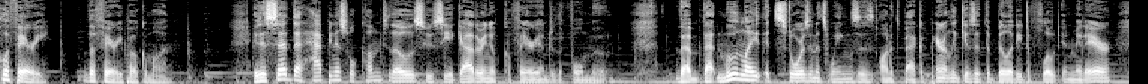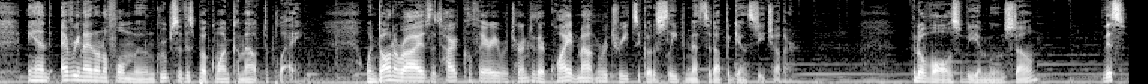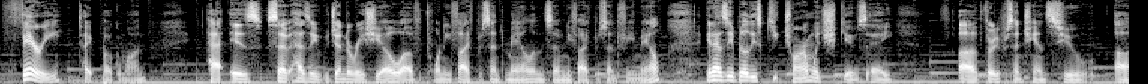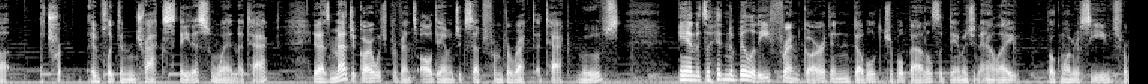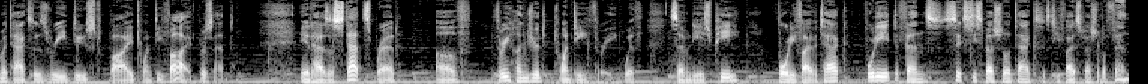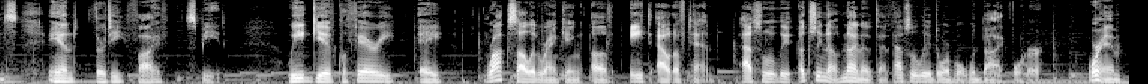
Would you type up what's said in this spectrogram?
Clefairy, the fairy Pokemon. It is said that happiness will come to those who see a gathering of Clefairy under the full moon. That, that moonlight it stores in its wings is on its back apparently gives it the ability to float in midair, and every night on a full moon, groups of this Pokemon come out to play. When dawn arrives, the tired Clefairy return to their quiet mountain retreats and go to sleep nested up against each other. It evolves via Moonstone. This fairy type Pokemon ha- is has a gender ratio of 25% male and 75% female. It has the abilities Cute Charm, which gives a uh, 30% chance to uh, attra- inflict an attract status when attacked. It has Magic Guard, which prevents all damage except from direct attack moves. And it's a hidden ability, Friend Guard, in double triple battles, that damage an ally Pokemon receives from attacks is reduced by 25%. It has a stat spread of 323 with 70 HP, 45 attack, 48 defense, 60 special attack, 65 special defense, and 35 speed. We give Clefairy a rock solid ranking of 8 out of 10. Absolutely, actually, no, 9 out of 10. Absolutely adorable. Would die for her. Or him.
